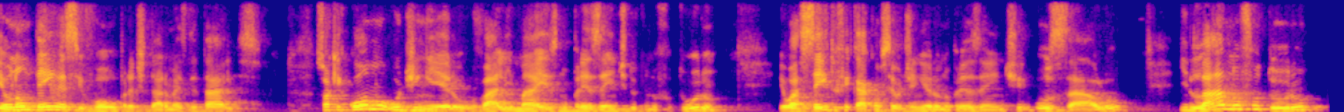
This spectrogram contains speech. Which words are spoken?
eu não tenho esse voo para te dar mais detalhes. Só que como o dinheiro vale mais no presente do que no futuro, eu aceito ficar com seu dinheiro no presente, usá-lo e lá no futuro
